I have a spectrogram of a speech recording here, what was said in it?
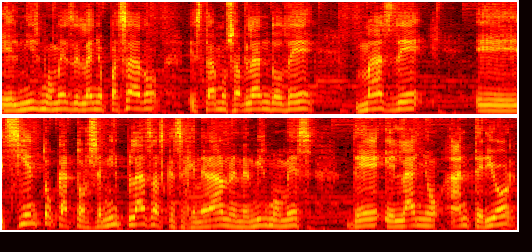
el mismo mes del año pasado, estamos hablando de más de 114 eh, mil plazas que se generaron en el mismo mes del año anterior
